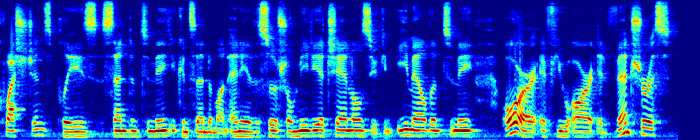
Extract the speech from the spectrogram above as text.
questions, please send them to me. You can send them on any of the social media channels, you can email them to me, or if you are adventurous,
